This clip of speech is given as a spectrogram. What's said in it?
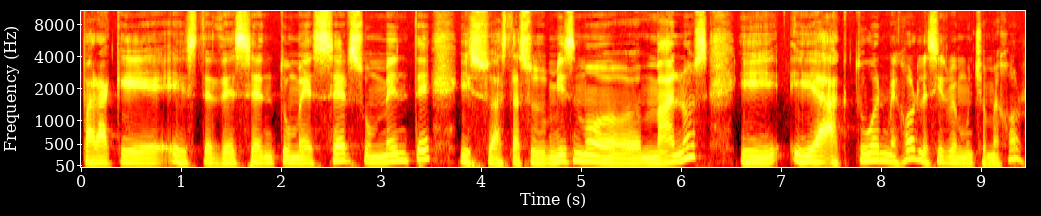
para que este desentumecer su mente y hasta sus mismos manos y, actúan mejor, les sirve mucho mejor.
